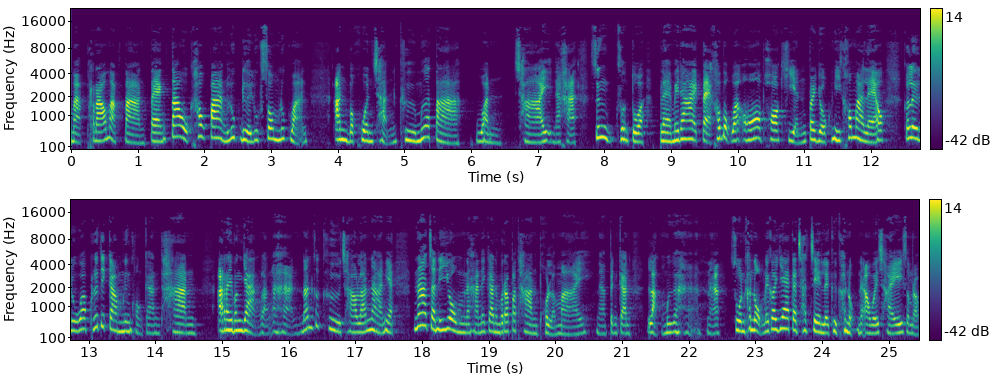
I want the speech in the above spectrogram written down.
หมากพร้าวหมากตาล แตงเต้าข้าวป้าง ลูกเดือย ลูกส้ม ลูกหวาน อันบกควรฉันคือเมื่อตาวัน ใช้นะคะ ซึ่งส่วนตัวแปลไม่ได้ แต่เขาบอกว่าอ๋อพอเขียนประโยคนี้เข้ามาแล้ว ก็เลยรู้ว่าพฤติกรรมหนึ่งของการทานอะไรบางอย่างหลังอาหาร นั่นก็คือชาวล้านนาเนี่ยน่าจะนิยมนะคะในการรับประทานผลไม้นะเป็นการหลังมื้ออาหารนะส่วนขนมนี่ก็แยกกันชัดเจนเลยคือขนมเนี่ยเอาไว้ใช้สำหรับ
